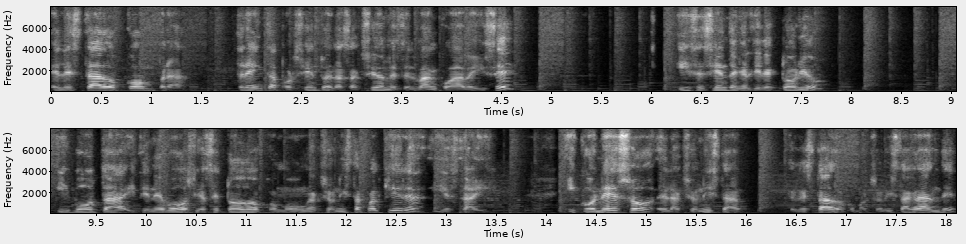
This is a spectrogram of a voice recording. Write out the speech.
El Estado compra 30% de las acciones del banco A, B y C y se sienta en el directorio y vota y tiene voz y hace todo como un accionista cualquiera y está ahí. Y con eso el accionista, el Estado como accionista grande,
